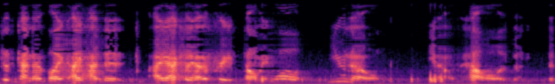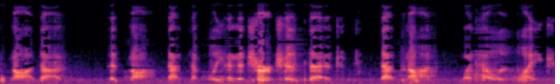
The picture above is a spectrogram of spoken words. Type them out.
just kind of like I had to, I actually had a priest tell me, well, you know, you know, hell isn't, it's not that, it's not that simple. Even the church has said that's not what hell is like.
